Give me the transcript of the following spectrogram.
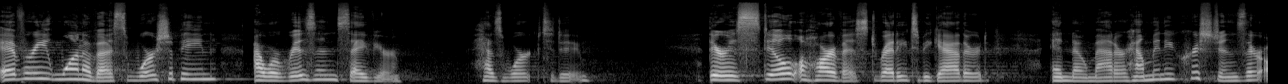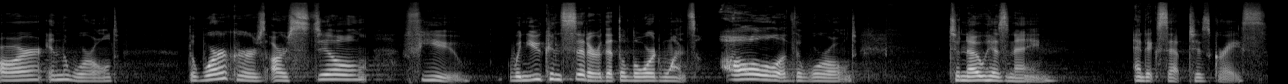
every one of us worshiping our risen Savior has work to do. There is still a harvest ready to be gathered, and no matter how many Christians there are in the world, the workers are still few when you consider that the Lord wants all of the world to know his name and accept his grace.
